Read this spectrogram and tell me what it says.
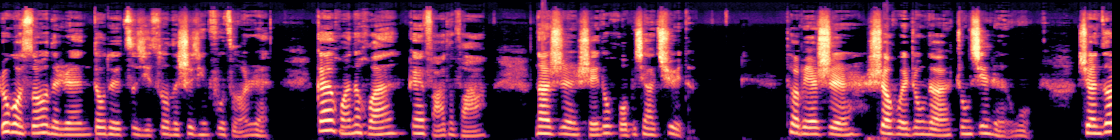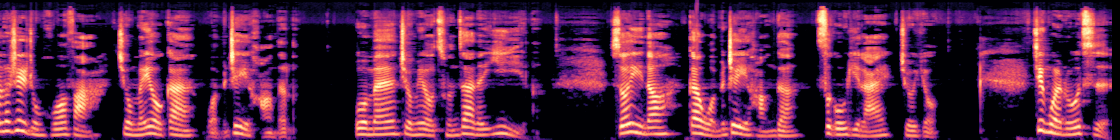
如果所有的人都对自己做的事情负责任，该还的还，该罚的罚，那是谁都活不下去的。特别是社会中的中心人物，选择了这种活法，就没有干我们这一行的了，我们就没有存在的意义了。所以呢，干我们这一行的，自古以来就有。尽管如此，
